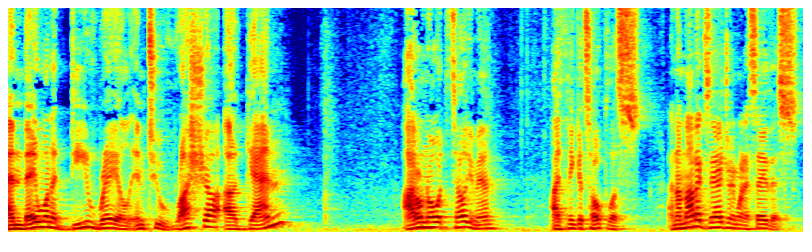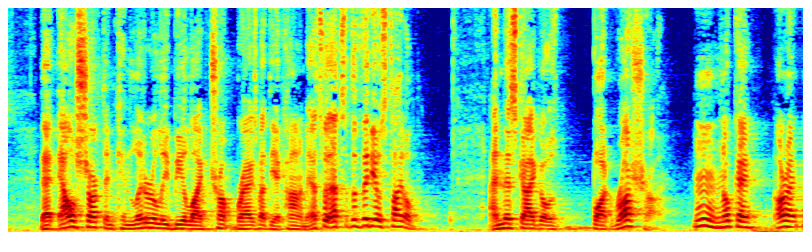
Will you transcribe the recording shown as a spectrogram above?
and they want to derail into Russia again, I don't know what to tell you, man. I think it's hopeless. And I'm not exaggerating when I say this. That Al Sharpton can literally be like Trump brags about the economy. That's what, that's what the video's titled. And this guy goes, but Russia. Mm, okay, all right,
